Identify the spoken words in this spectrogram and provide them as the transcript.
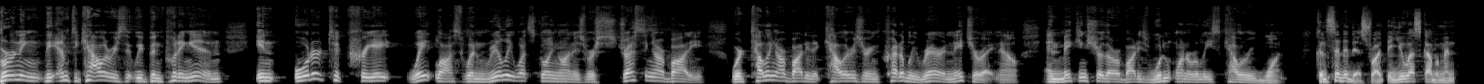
burning the empty calories that we've been putting in in order to create weight loss when really what's going on is we're stressing our body. We're telling our body that calories are incredibly rare in nature right now and making sure that our bodies wouldn't want to release calorie one. Consider this, right? The US government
